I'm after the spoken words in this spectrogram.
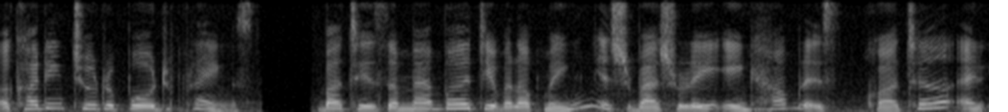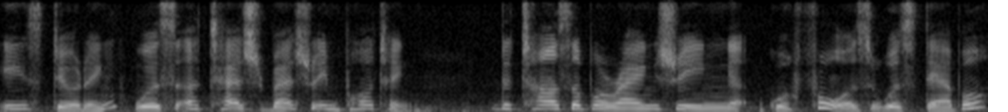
according to the board plans. But Parties member development, especially in hamlets, quarter, and in student, was attached special importance. The task of arranging workforce was stable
